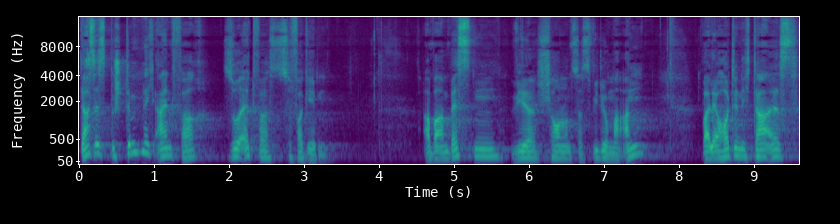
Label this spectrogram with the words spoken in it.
das ist bestimmt nicht einfach, so etwas zu vergeben. Aber am besten, wir schauen uns das Video mal an. Weil er heute nicht da ist,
